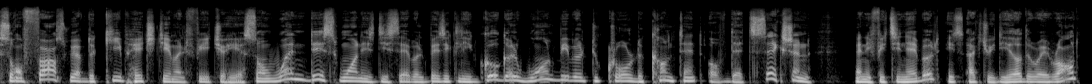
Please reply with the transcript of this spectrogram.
So first we have the keep HTML feature here. So when this one is disabled, basically Google won't be able to crawl the content of that section. And if it's enabled, it's actually the other way around.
